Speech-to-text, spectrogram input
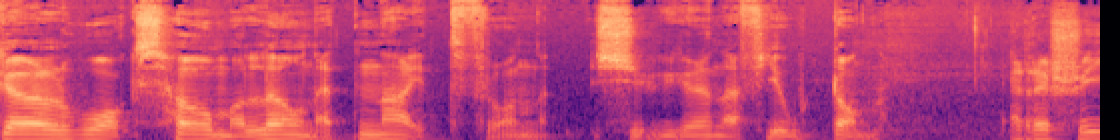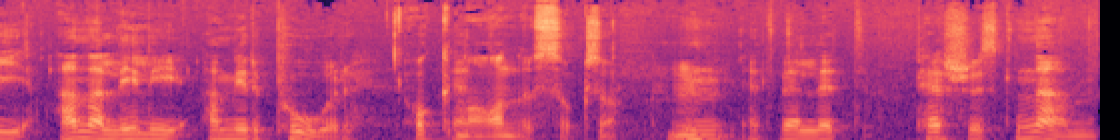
Girl Walks Home Alone at Night från 2014. Regi Anna Lili Amirpour. Och Ja. manus också. Mm. Mm, ett väldigt persiskt namn.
